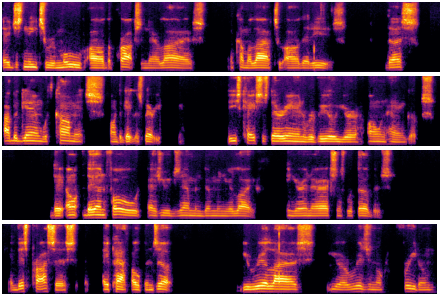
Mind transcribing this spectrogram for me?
They just need to remove all the props in their lives and come alive to all that is. Thus, I began with comments on the gateless barrier. These cases therein reveal your own hangups. They, un- they unfold as you examine them in your life, in your interactions with others. In this process, a path opens up. You realize your original freedom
